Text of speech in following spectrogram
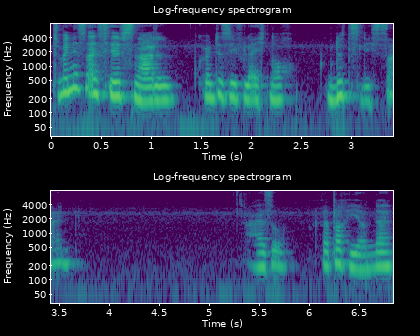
Zumindest als Hilfsnadel könnte sie vielleicht noch nützlich sein. Also reparieren. Ne?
